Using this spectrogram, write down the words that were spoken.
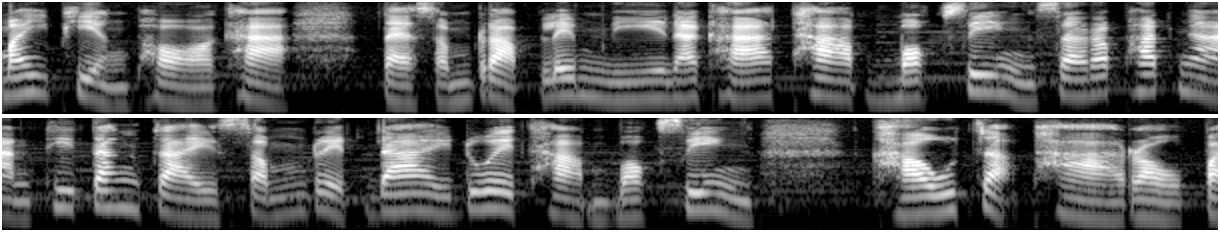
ไม่เพียงพอค่ะ แต่สำหรับเล่มนี้นะคะ Time Boxing สารพัดงานที่ตั้งใจสำเร็จได้ด้วย Time Boxing เขาจะพาเราไป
